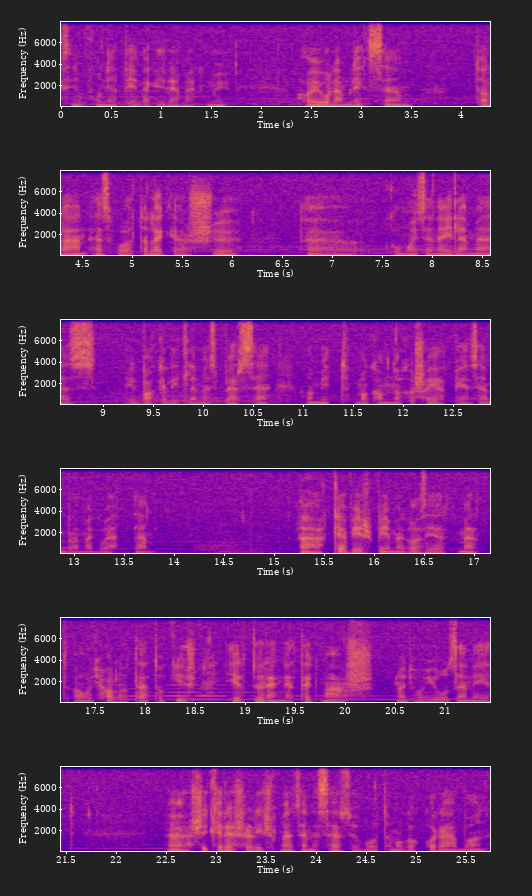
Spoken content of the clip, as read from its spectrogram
szimfónia tényleg egy remek mű. Ha jól emlékszem, talán ez volt a legelső komoly zenei lemez, még bakelit lemez persze, amit magamnak a saját pénzemből megvettem. Kevésbé meg azért, mert ahogy hallottátok is, írt ő rengeteg más nagyon jó zenét. Sikeres elismert zeneszerző volt a maga korában,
